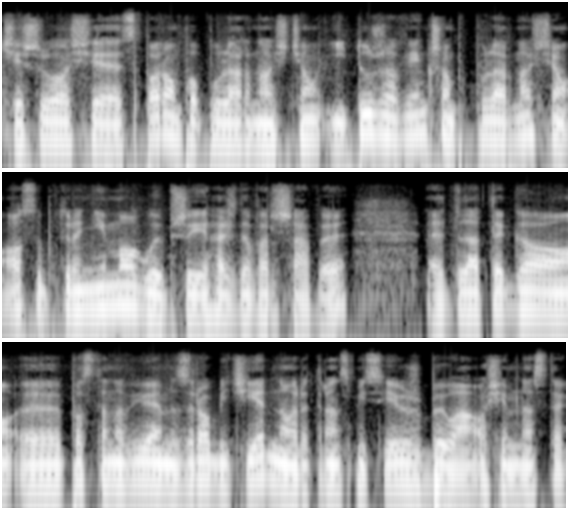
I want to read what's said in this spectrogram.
cieszyło się sporą popularnością i dużo większą popularnością osób, które nie mogły przyjechać do Warszawy. Dlatego e, postanowiłem zrobić jedną retransmisję, już była 18,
